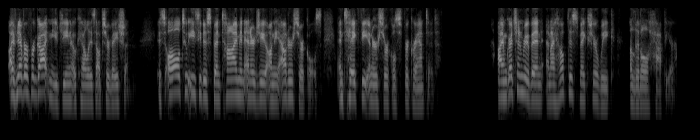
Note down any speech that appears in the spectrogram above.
I've never forgotten Eugene O'Kelly's observation. It's all too easy to spend time and energy on the outer circles and take the inner circles for granted. I'm Gretchen Rubin, and I hope this makes your week a little happier.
